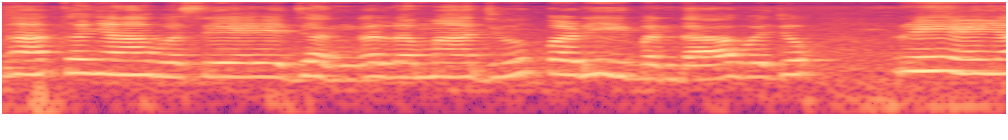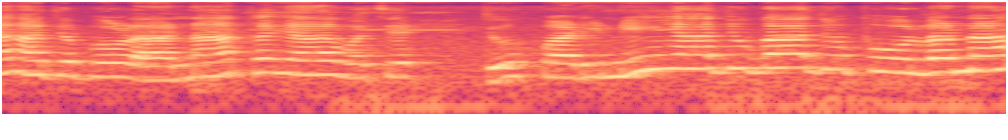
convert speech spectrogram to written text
નાથ આવશે, જંગલમાં ઝૂંપડી બંધાવજો રે આજ ભોળાનાથ આવશે, ઝૂંપડીની આજુબાજુ ફૂલના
